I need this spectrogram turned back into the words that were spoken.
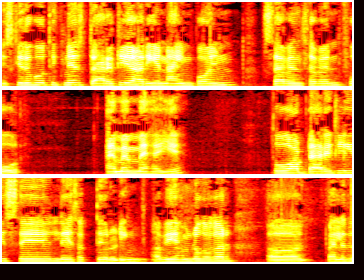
इसकी देखो थिकनेस डायरेक्टली आ रही है nine point seven seven four M में है ये। तो आप डायरेक्टली इससे ले सकते हो रीडिंग अभी हम लोग अगर पहले तो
